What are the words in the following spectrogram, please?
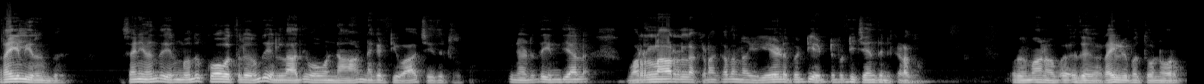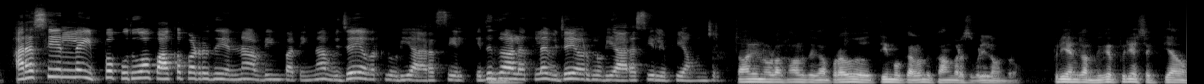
ரயில் இரும்பு. சனி வந்து இரும்பு வந்து கோவத்துல இருந்து எல்லாத்தையும் ஒவ்வொன்றா நெகட்டிவாக செய்துட்ருக்கும் அடுத்து இந்தியாவில் வரலாறுல கணக்காக நான் ஏழு பெட்டி எட்டு பெட்டி சேர்ந்து கிடக்கும். ஒரு விமான இது ரயில் விபத்து ஒன்று வரும். அரசியல்ல இப்ப பொதுவா பார்க்கப்படுறது என்ன அப்படின்னு பாத்தீங்கன்னா விஜய் அவர்களுடைய அரசியல். எதிர்காலத்துல விஜய் அவர்களுடைய அரசியல் எப்படி அமைஞ்சிருக்கு ஸ்டாலினோட காலத்துக்கு அப்புறம் திமுக இருந்து காங்கிரஸ் வெளியில் வந்துடும் பிரியங்கா மிகப்பெரிய சக்தியாக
